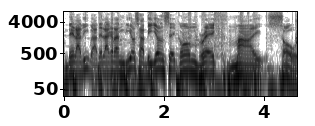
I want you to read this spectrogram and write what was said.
de la diva, de la grandiosa Beyoncé con Break My Soul.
